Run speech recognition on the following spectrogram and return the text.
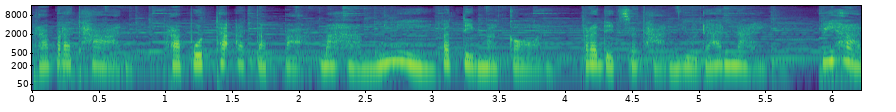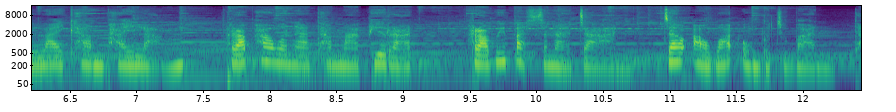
พระประธาน พระพุทธอัตปะ มหามุนี ปฏิมากร ประดิษฐานอยู่ด้านใน วิหารลายคำภายหลัง พระภาวนาธรรมาพิรัตพระวิปัสสนาจารย์ เจ้าอาวาสองค์ปัจจุบันท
